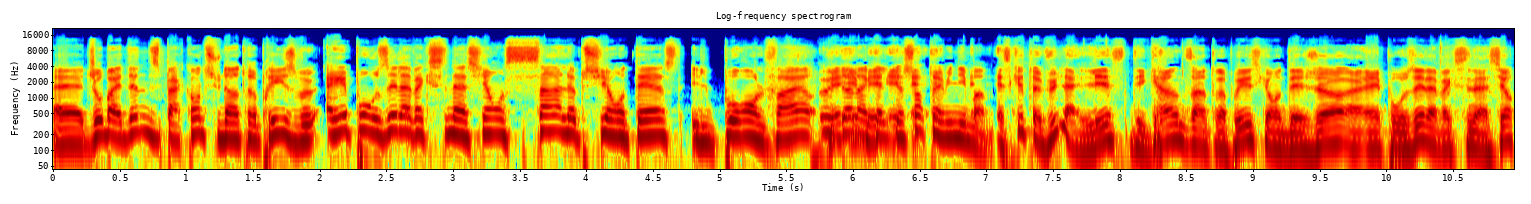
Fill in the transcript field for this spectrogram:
Euh, Joe Biden dit par contre, si une entreprise veut imposer la vaccination sans l'option test, ils pourront le faire. Eux donnent en quelque sorte un minimum. Est-ce que tu as vu la liste des grandes entreprises qui ont déjà euh, imposé la vaccination?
